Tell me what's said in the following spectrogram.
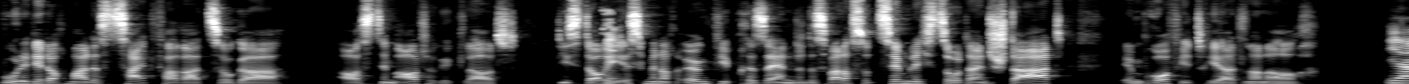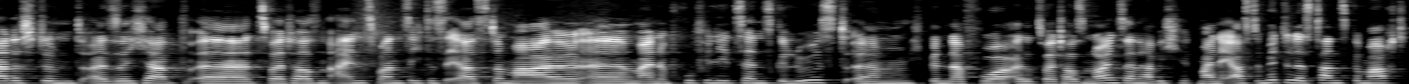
wurde dir doch mal das Zeitfahrrad sogar aus dem Auto geklaut. Die Story ist mir noch irgendwie präsent. Und das war doch so ziemlich so dein Start im Profi-Triathlon auch. Ja, das stimmt. Also ich habe äh, 2021 das erste Mal äh, meine Profilizenz gelöst. Ähm, ich bin davor, also 2019 habe ich meine erste Mitteldistanz gemacht,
